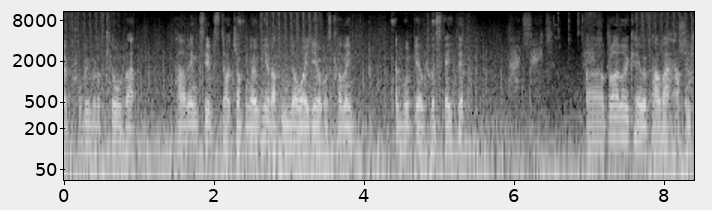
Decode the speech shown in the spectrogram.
I probably would have killed that paladin because he would start jumping over here, I'd have no idea what was coming and wouldn't be able to escape it. Uh, but I'm okay with how that happened.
